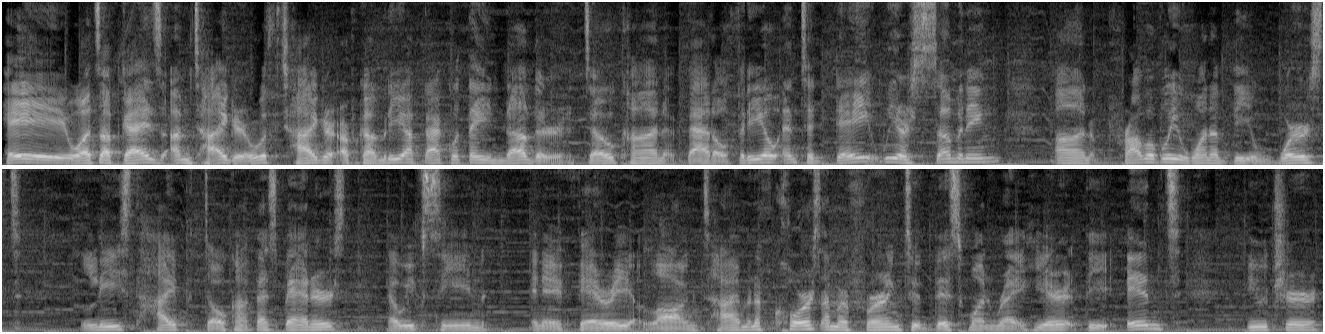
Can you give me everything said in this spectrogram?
Hey, what's up guys? I'm Tiger with Tiger Uppercut Media back with another Dokkan battle video and today we are summoning on probably one of the worst, least hype Dokkan Fest banners that we've seen in a very long time and of course I'm referring to this one right here, the Int Future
